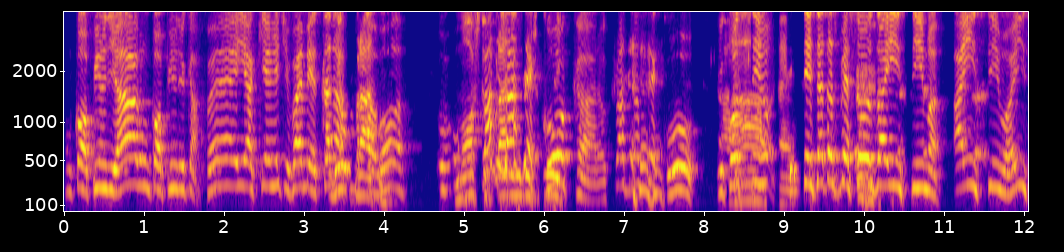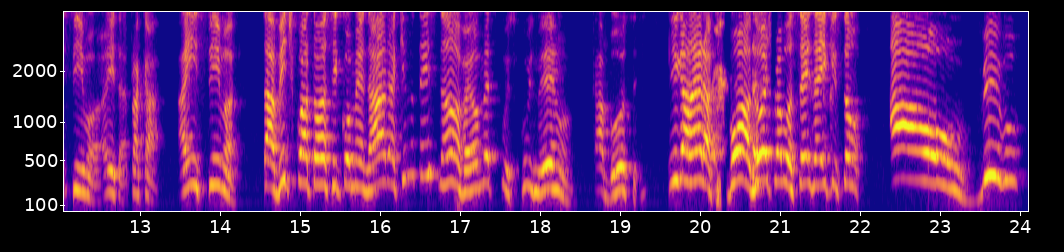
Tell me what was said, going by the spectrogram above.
Um copinho de água, um copinho de café, e aqui a gente vai metendo a, o prato? O, o, Mostra o prato, prato já secou, cara. O prato já secou. Enquanto ah, tem, tem, certas pessoas aí em cima, aí em cima, aí em cima, aí tá, pra cá, aí em cima, tá 24 horas sem comer nada, aqui não tem isso não, velho, eu meto cuscuz mesmo, acabou-se. E galera, boa noite para vocês aí que estão ao vivo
